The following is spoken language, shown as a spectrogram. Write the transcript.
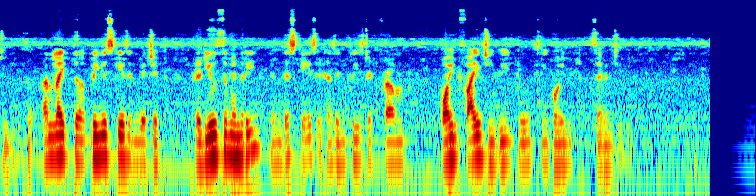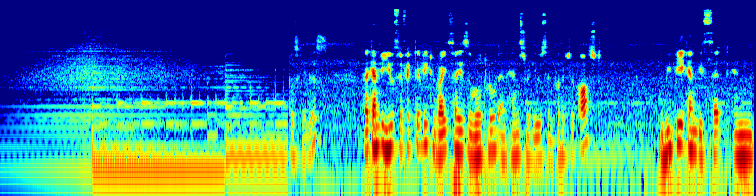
GB. So unlike the previous case in which it reduced the memory, in this case it has increased it from 0.5 GB to 3.7 GB. autoscalers that can be used effectively to right size the workload and hence reduce infrastructure cost. The VPA can be set in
